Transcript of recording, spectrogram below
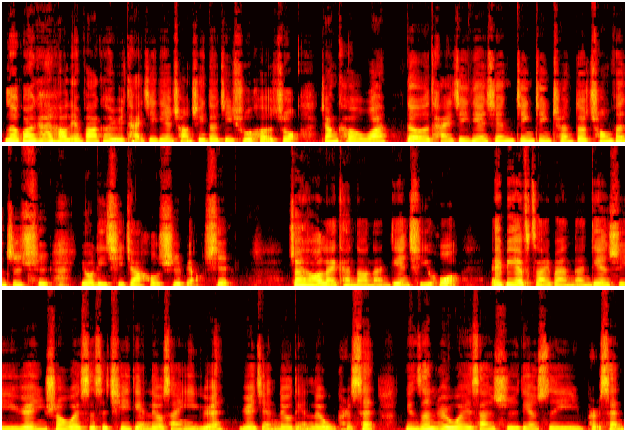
乐观看好联发科与台积电长期的技术合作，将渴望得台积电先进进程的充分支持，有利其价后市表现。最后来看到南电期货，ABF 载板南电十一月营收为四十七点六三亿元，月减六点六五 percent，年增率为三十点四一 percent。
